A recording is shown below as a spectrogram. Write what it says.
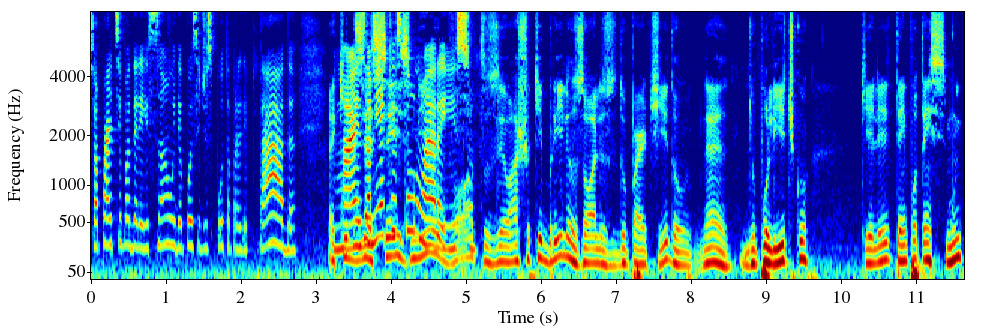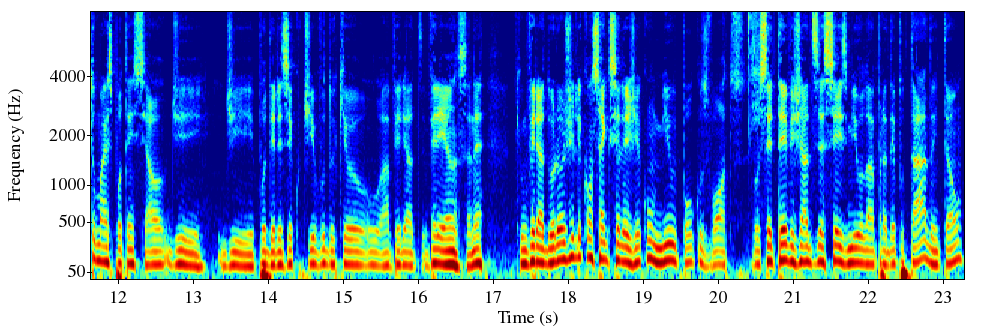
só participa da eleição e depois se disputa para deputada. É mas a minha questão não era isso. Votos, eu acho que brilha os olhos do partido, né, do político, que ele tem muito mais potencial de, de poder executivo do que o, a vereança, né? Que um vereador hoje ele consegue se eleger com mil e poucos votos. Você teve já 16 mil lá para deputado, então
